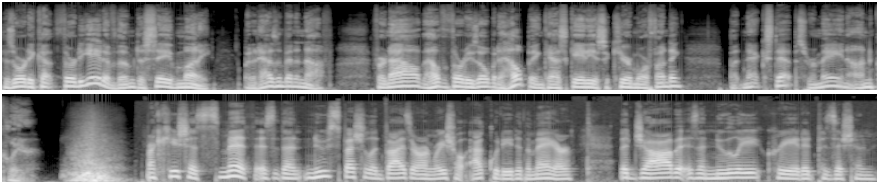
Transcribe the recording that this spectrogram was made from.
has already cut 38 of them to save money, but it hasn't been enough. For now, the health authority is open to helping Cascadia secure more funding, but next steps remain unclear. Markisha Smith is the new special advisor on racial equity to the mayor. The job is a newly created position.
